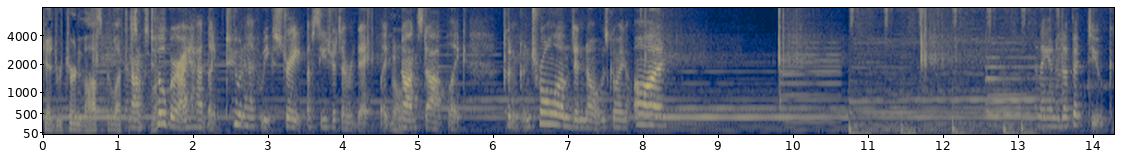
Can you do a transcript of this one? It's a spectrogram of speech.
She had to return to the hospital after In six months. October, I had like two and a half weeks straight of seizures every day, like Oh. nonstop. Like, couldn't control them, didn't know what was going on. And I ended up at Duke.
